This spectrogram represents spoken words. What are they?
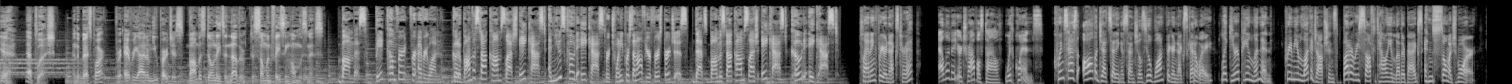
Yeah, that plush. And the best part? For every item you purchase, Bombas donates another to someone facing homelessness. Bombas. Big comfort for everyone. Go to bombas.com slash ACAST and use code ACAST for 20% off your first purchase. That's bombas.com slash ACAST. Code ACAST. Planning for your next trip? Elevate your travel style with Quince. Quince has all the jet setting essentials you'll want for your next getaway, like European linen, premium luggage options, buttery soft Italian leather bags, and so much more.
